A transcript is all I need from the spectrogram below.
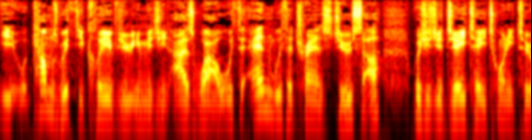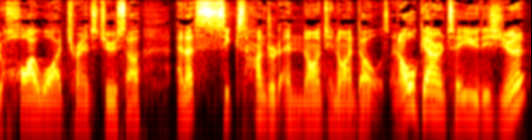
it comes with your Clearview imaging as well, with and with a transducer, which is your GT22 high wide transducer, and that's six hundred and ninety nine dollars. And I'll guarantee you, this unit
